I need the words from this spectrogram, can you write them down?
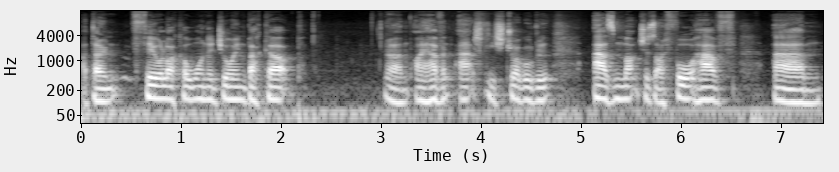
I don't feel like I want to join back up. Um, I haven't actually struggled as much as I thought have. Um,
